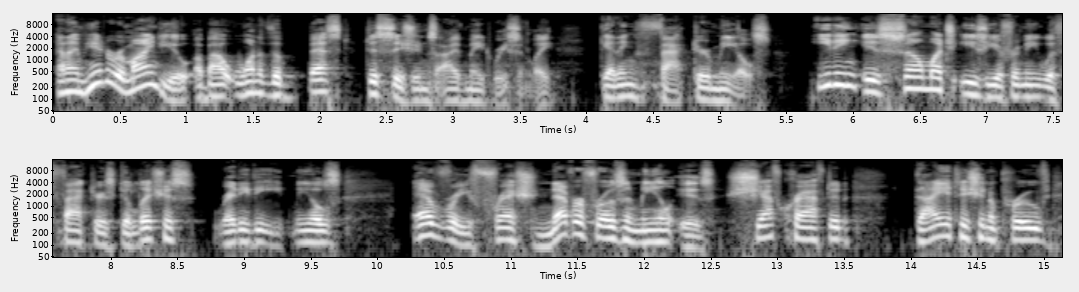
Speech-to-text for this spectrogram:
and I'm here to remind you about one of the best decisions I've made recently getting Factor meals. Eating is so much easier for me with Factor's delicious, ready to eat meals. Every fresh, never frozen meal is chef crafted, dietitian approved,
